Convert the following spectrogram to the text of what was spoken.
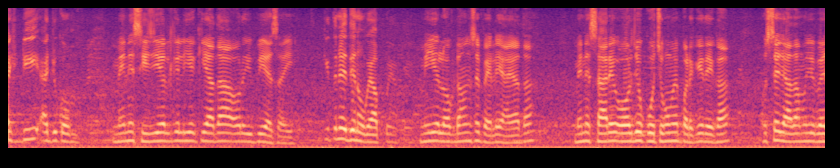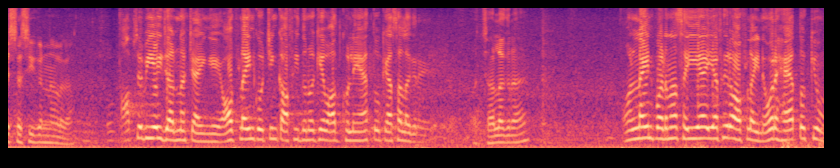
एच डी एजुकॉम मैंने सीजीएल के लिए किया था और यू कितने दिन हो गए आपको यहाँ पे? मैं ये लॉकडाउन से पहले आया था। मैंने सारे और जो कोचिंगों में पढ़ के देखा उससे ज़्यादा मुझे बेस्ट शशि करना लगा। आपसे भी यही जानना चाहेंगे ऑफलाइन कोचिंग काफ़ी दिनों के बाद खुले हैं तो कैसा लग रहा है? अच्छा लग रहा है। ऑनलाइन पढ़ना सही है या फिर ऑफलाइन और है तो क्यों?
